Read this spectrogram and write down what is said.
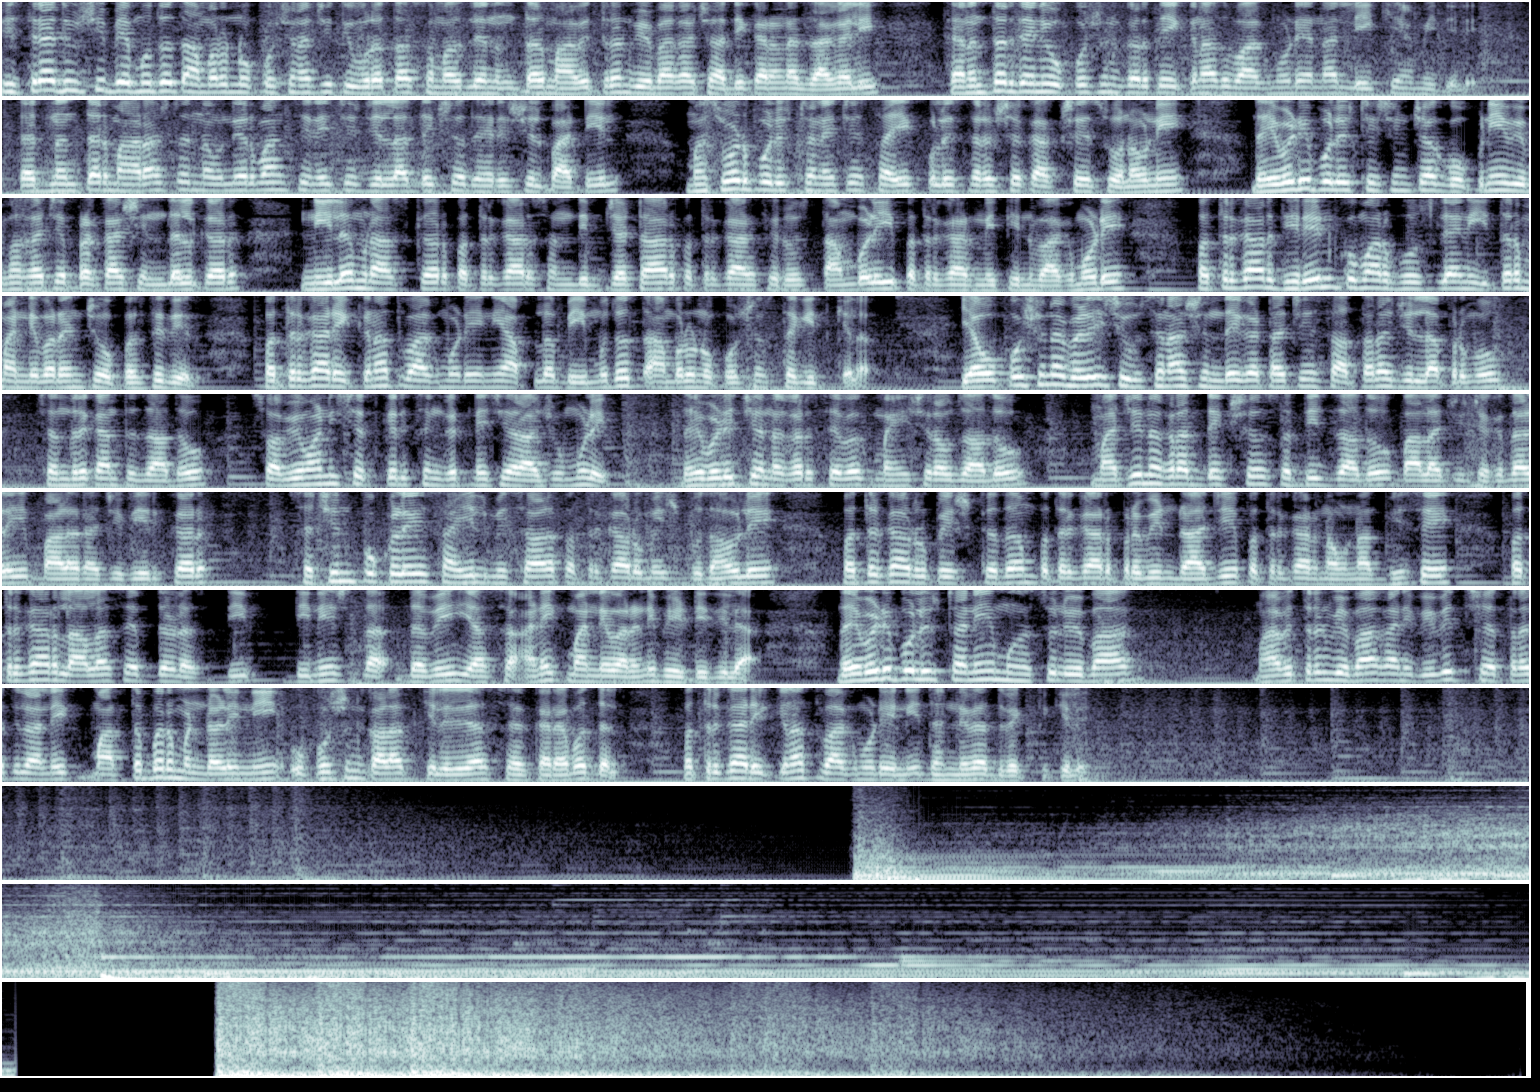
तिसऱ्या दिवशी बेमुदत आमरण उपोषणाची तीव्रता समजल्यानंतर महावितरण विभागाच्या अधिकाऱ्यांना जाग आली. त्यानंतर त्यांनी उपोषणकर्ते एकनाथ वाघमोडे यांना लेखी हमी दिली. तदनंतर महाराष्ट्र नवनिर्माण सेनेचे जिल्हाध्यक्ष धैर्यशील पाटील म्हसवड पोलीस ठाण्याचे सहाय्यक पोलीस निरीक्षक अक्षय सोनवणे दहिवडी पोलीस स्टेशनच्या गोपनीय विभागाचे प्रकाश इंदलकर नीलम रासकर पत्रकार संदीप जटार पत्रकार फिरोज तांबोळी पत्रकार नितीन वाघमोडे पत्रकार धीरेन कुमार भोसले आणि इतर मान्यवरांच्या उपस्थितीत पत्रकार एकनाथ वाघमोडे यांनी आपलं बेमुदत आमरण उपोषण स्थगित केलं. या उपोषणावेळी शिवसेना शिंदे गटाचे सातारा जिल्हा प्रमुख चंद्रकांत जाधव स्वाभिमानी शेतकरी संघटनेचे राजू मुळे दहिवडीचे नगरसेवक महेशराव जाधव माजी नगराध्यक्ष सतीश जाधव बालाजी जगदाळे बाळराजे विरकर सचिन पुकळे साहिल मिसाळ पत्रकार उमेश बुधावले पत्रकार रुपेश कदम पत्रकार प्रवीण राजे पत्रकार नवनाथ भिसे पत्रकार लालासाहेब दडस दि दिनेश दा- दवे यासह अनेक मान्यवरांनी भेटी दिल्या. दैवडी पोलीस ठाणे महसूल विभाग महावितरण विभाग आणि विविध क्षेत्रातील अनेक मातबर मंडळींनी उपोषण काळात केलेल्या सहकार्याबद्दल पत्रकार एकनाथ वाघमोडे यांनी धन्यवाद व्यक्त केले.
